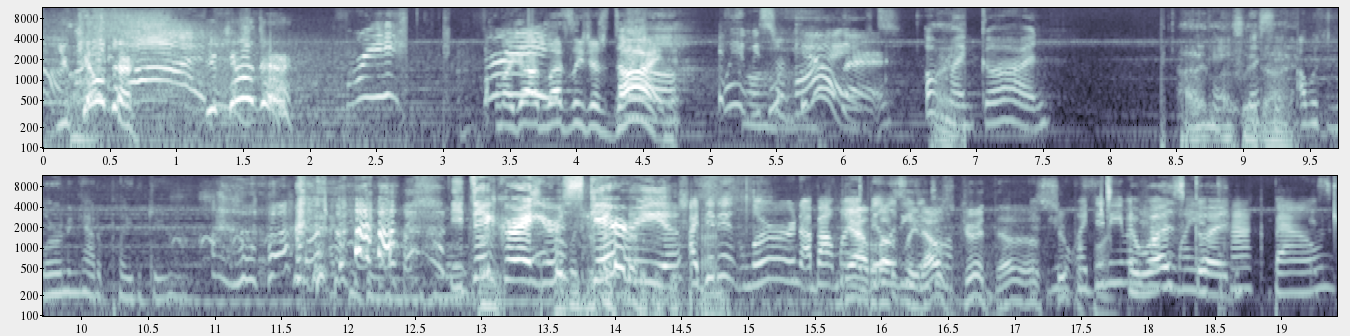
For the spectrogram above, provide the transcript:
Oh, you killed her! God. You killed her! Three. Oh my god, Leslie just died. Oh, Wait, we Oh. survived. oh Right. my god. How did Okay, Leslie listen, die? I was learning how to play the game. I can do it. You did great. You're scary. I didn't learn about my yeah, ability Leslie, that until- was good. That, that was you know, super I didn't fun. even It have was my good. attack bound. It's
